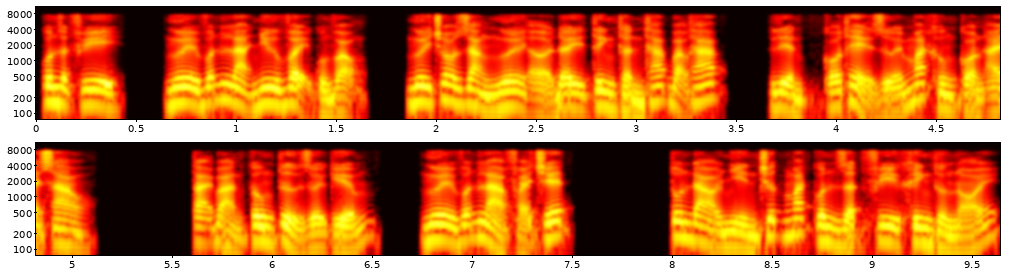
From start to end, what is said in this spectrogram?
quân giật phi, ngươi vẫn là như vậy cuồng vọng, ngươi cho rằng ngươi ở đây tinh thần tháp bạo tháp, liền có thể dưới mắt không còn ai sao? Tại bản công tử dưới kiếm, ngươi vẫn là phải chết. Tôn đào nhìn trước mắt quân giật phi khinh thường nói.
